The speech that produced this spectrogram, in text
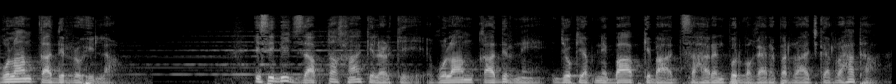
गुलाम कादिर रोहिल्ला। इसी बीच जाब्ता खां के लड़के गुलाम कादिर ने, जो कि अपने बाप के बाद सहारनपुर वगैरह पर राज कर रहा था,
